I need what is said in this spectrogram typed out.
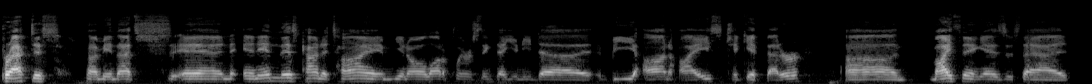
Practice. I mean, that's and and in this kind of time, you know, a lot of players think that you need to be on ice to get better. Uh, my thing is, is that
